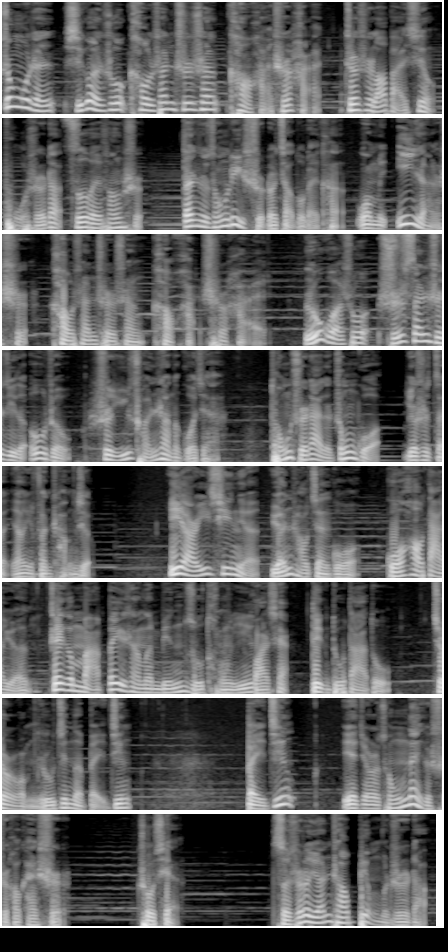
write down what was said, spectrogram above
中国人习惯说靠山吃山，靠海吃海，这是老百姓朴实的思维方式。但是从历史的角度来看，我们依然是靠山吃山，靠海吃海。如果说十三世纪的欧洲是渔船上的国家，同时代的中国又是怎样一番场景？一二一七年，元朝建国，国号大元，这个马背上的民族统一华夏，定都大都，就是我们如今的北京。北京，也就是从那个时候开始出现。此时的元朝并不知道，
